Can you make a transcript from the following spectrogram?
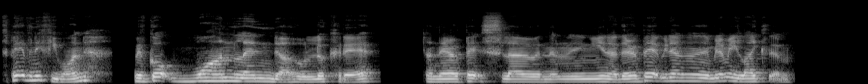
it's a bit of an iffy one, we've got one lender who'll look at it and they're a bit slow and then you know they're a bit we don't we don't really like them.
